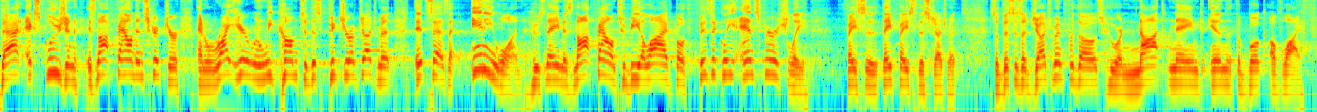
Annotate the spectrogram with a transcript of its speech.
That exclusion is not found in Scripture. And right here, when we come to this picture of judgment, it says that anyone whose name is not found to be alive, both physically and spiritually, faces, they face this judgment. So, this is a judgment for those who are not named in the book of life.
